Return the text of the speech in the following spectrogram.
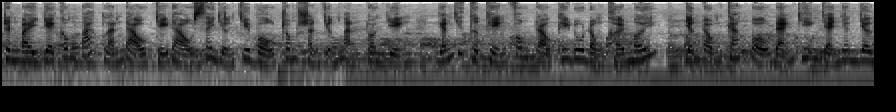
trình bày về công tác lãnh đạo chỉ đạo xây dựng chi bộ trong sạch vững mạnh toàn diện gắn với thực hiện phong trào thi đua đồng khởi mới, vận động cán bộ đảng viên và nhân dân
